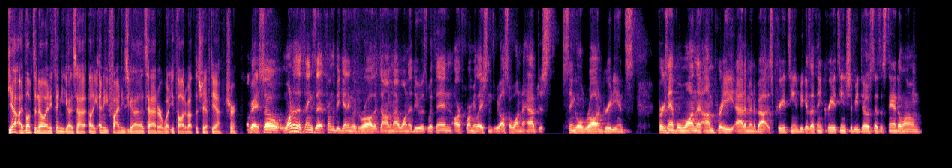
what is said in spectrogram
Yeah, I'd love to know anything you guys had, like any findings you guys had, or what you thought about the shift. Yeah, sure. Okay, so one of the things that from the beginning with raw that Dom and I want to do is within our formulations, we also want to have just single raw ingredients for example, one that I'm pretty adamant about is creatine because I think creatine should be dosed as a standalone.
